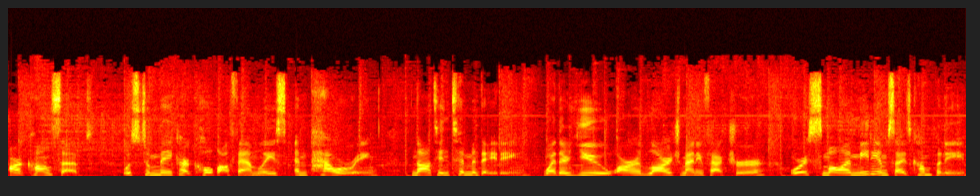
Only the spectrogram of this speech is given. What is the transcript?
Our concept was to make our cobot families empowering, not intimidating. Whether you are a large manufacturer or a small and medium-sized company,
